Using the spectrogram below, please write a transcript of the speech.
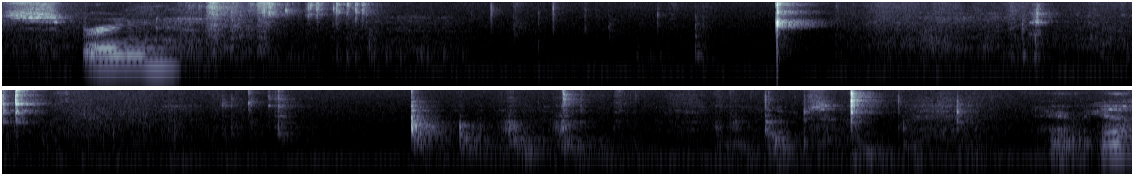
Spring. Oops. There we go.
